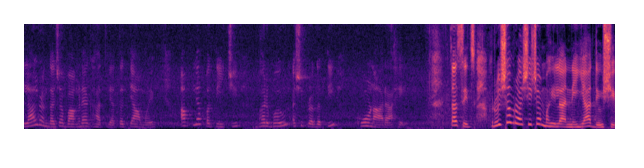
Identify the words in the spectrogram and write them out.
लाल रंगाच्या बांगड्या घातल्या तर त्यामुळे आपल्या पतीची भरभरून अशी प्रगती होणार आहे. तसेच वृषभ राशीच्या महिलांनी या दिवशी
